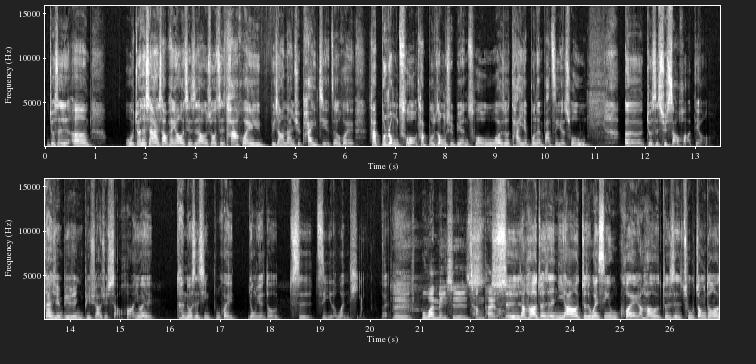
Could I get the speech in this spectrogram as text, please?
你就是嗯。我觉得现在小朋友其实老实说，其实他会比较难去排解这会，他不容错，他不容许别人错误，或者说他也不能把自己的错误，呃，就是去消化掉。但是，比如说你必须要去消化，因为很多事情不会永远都是自己的问题。呃，不完美是常态了。是，然后就是你要就是问心无愧，然后就是初衷都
